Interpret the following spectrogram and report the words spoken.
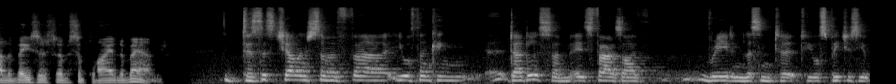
on the basis of supply and demand. Does this challenge some of uh, your thinking, Douglas? Um, as far as I've read and listened to, to your speeches, you're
